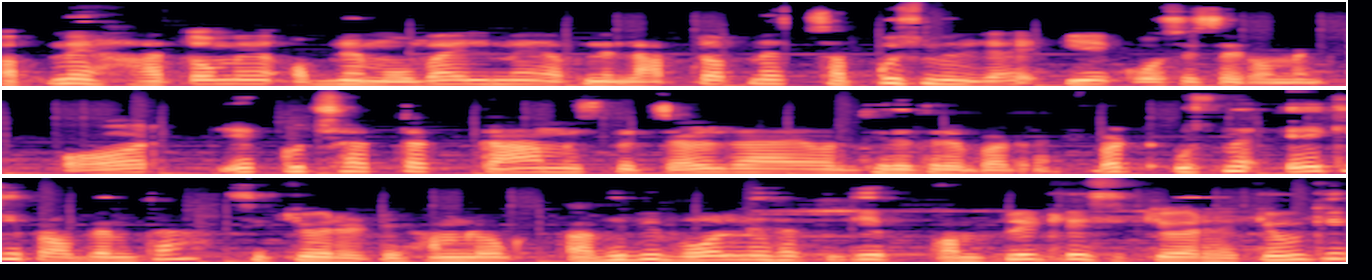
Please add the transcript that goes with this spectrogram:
अपने हाथों में, अपने मोबाइल में, अपने लैपटॉप में सब कुछ मिल जाए, ये कोशिश है गवर्नमेंट और ये कुछ हद तक काम इस पे चल रहा है और धीरे धीरे बढ़ रहा है। बट उसमें एक ही प्रॉब्लम था सिक्योरिटी हम लोग अभी भी बोल नहीं सकते कि कम्प्लीटली सिक्योर है, क्योंकि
